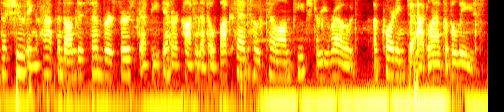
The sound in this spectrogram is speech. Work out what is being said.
The shooting happened on December 1st at the Intercontinental Buckhead Hotel on Peachtree Road, according to Atlanta police.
